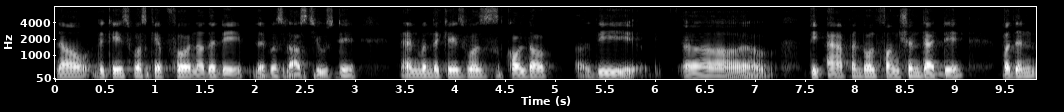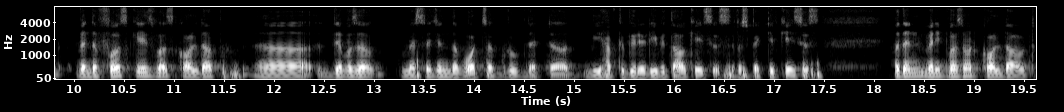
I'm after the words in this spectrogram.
Now the case was kept for another day that was last tuesday. And when the case was called out the uh, the app and all functioned that day but then when the first case was called up, uh, there was a message in the WhatsApp group that uh, we have to be ready with our cases, respective cases. But then when it was not called out,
